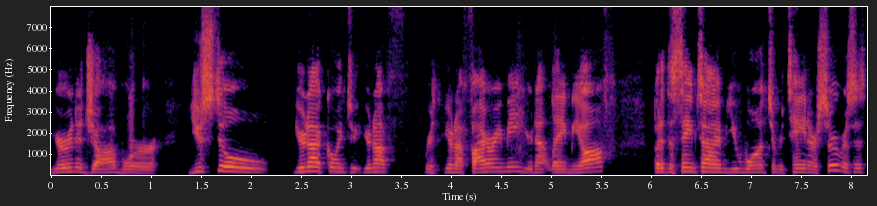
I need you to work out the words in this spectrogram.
You're in a job where you still you're not going to you're not you're not firing me, you're not laying me off, but at the same time you want to retain our services,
